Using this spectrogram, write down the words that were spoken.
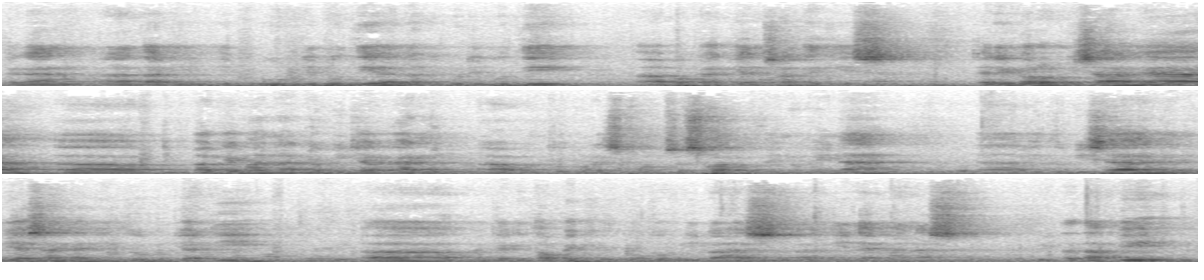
dengan uh, tadi Ibu Deputi atau Ibu Deputi uh, pengkajian strategis. Jadi kalau misalnya uh, bagaimana kebijakan uh, untuk merespon sesuatu fenomena uh, itu bisa dan biasanya itu menjadi uh, menjadi topik untuk dibahas uh, di Lemhanas. Tetapi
